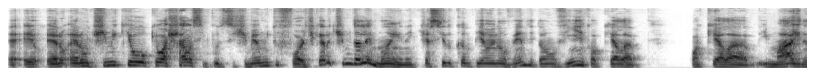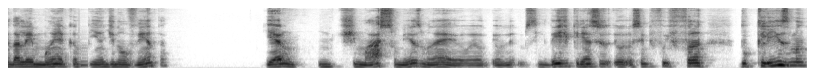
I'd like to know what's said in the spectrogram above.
é, eu, era, era um time que eu, que eu achava assim, esse time é muito forte, que era o time da Alemanha, né, que tinha sido campeão em 90, então eu vinha com aquela, com aquela imagem né, da Alemanha campeã de 90, que era um, um timaço mesmo, né? Eu, eu, assim, desde criança eu, eu, sempre fui fã do Klinsmann.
